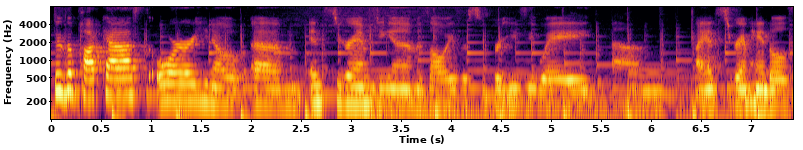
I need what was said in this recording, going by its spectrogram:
through the podcast or, you know, um, Instagram DM is always a super easy way. Um, my Instagram handles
